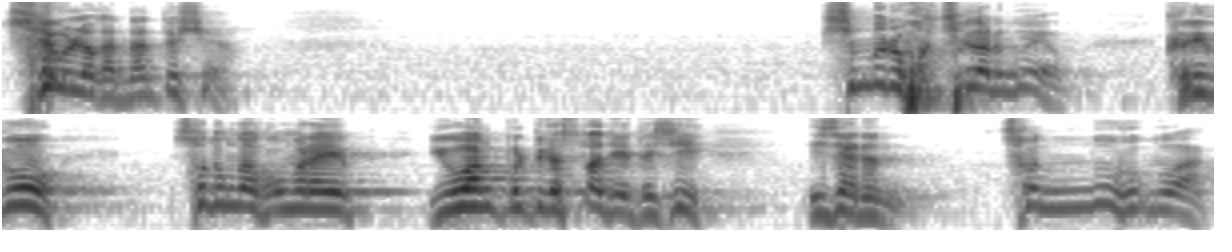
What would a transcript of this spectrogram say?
채우려 간다는 뜻이에요. 신문을 확 채가는 거예요. 그리고 소돔과 고모라의 유황 불비가 쏟아지듯이 이제는 천무후무한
